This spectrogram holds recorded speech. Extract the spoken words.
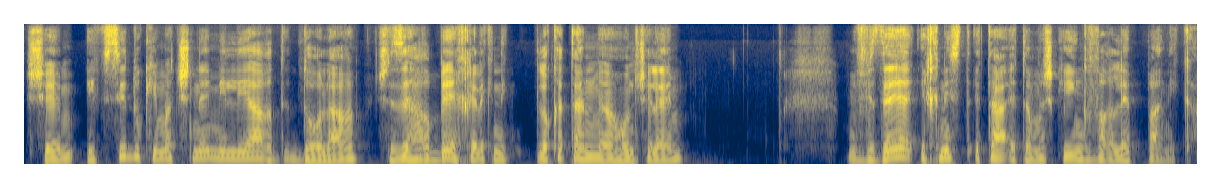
שהם הפסידו כמעט 2 מיליארד דולר, שזה הרבה, חלק לא קטן מההון שלהם, וזה הכניס את המשקיעים כבר לפאניקה.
